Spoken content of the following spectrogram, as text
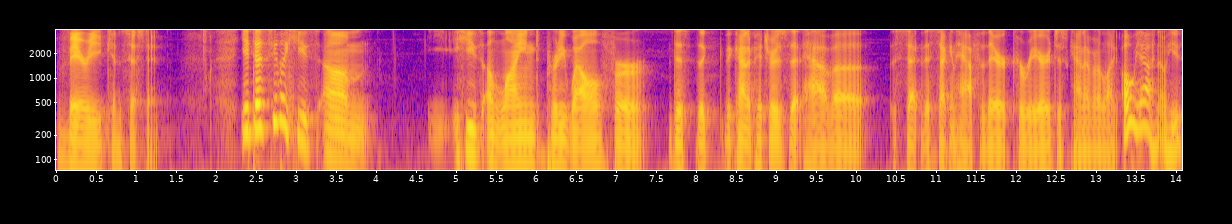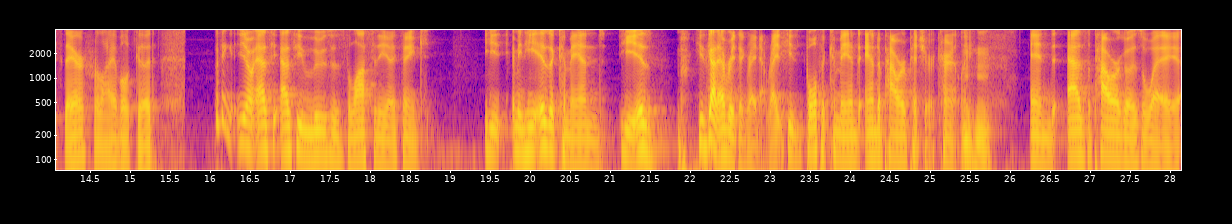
very consistent. it does seem like he's um, he's aligned pretty well for this the the kind of pitchers that have a sec, the second half of their career just kind of are like, oh yeah, no, he's there, reliable, good. I think you know as he, as he loses velocity, I think he. I mean, he is a command. He is. He's got everything right now, right? He's both a command and a power pitcher currently. And as the power goes away,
